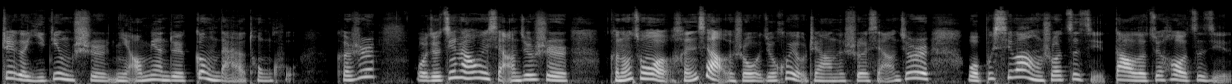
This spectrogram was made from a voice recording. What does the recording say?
这个一定是你要面对更大的痛苦。可是我就经常会想，就是可能从我很小的时候，我就会有这样的设想，就是我不希望说自己到了最后自己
